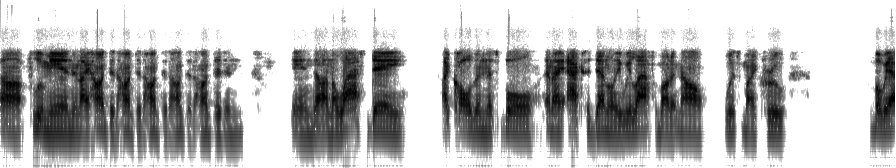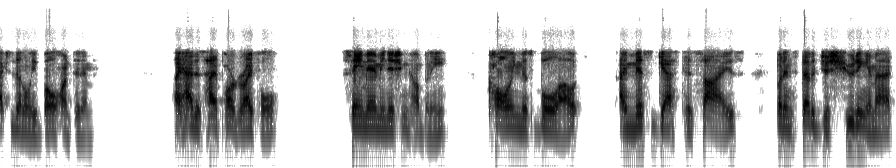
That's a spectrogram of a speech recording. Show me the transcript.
uh, flew me in, and I hunted, hunted, hunted, hunted, hunted, and and uh, on the last day, I called in this bull, and I accidentally, we laugh about it now with my crew, but we accidentally bow hunted him. I had this high powered rifle, same ammunition company, calling this bull out. I misguessed his size, but instead of just shooting him at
